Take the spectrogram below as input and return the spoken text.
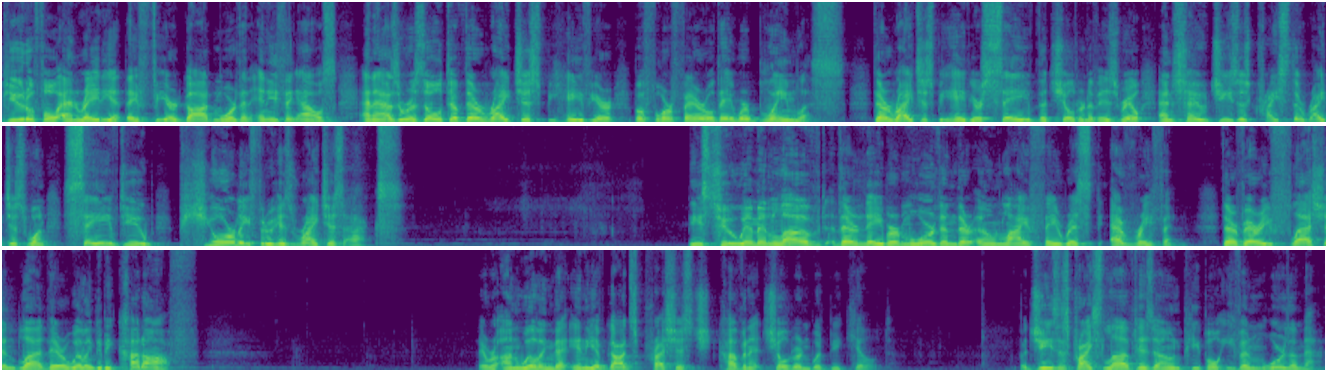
Beautiful and radiant, they feared God more than anything else. And as a result of their righteous behavior before Pharaoh, they were blameless. Their righteous behavior saved the children of Israel. And so Jesus Christ, the righteous one, saved you purely through his righteous acts. These two women loved their neighbor more than their own life. They risked everything, their very flesh and blood. They were willing to be cut off. They were unwilling that any of God's precious covenant children would be killed. But Jesus Christ loved his own people even more than that.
